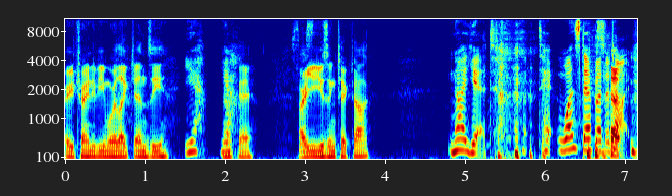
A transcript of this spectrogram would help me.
Are you trying to be more like Gen Z? Yeah, yeah. Okay. Are you using TikTok? Not yet. One step at a time.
